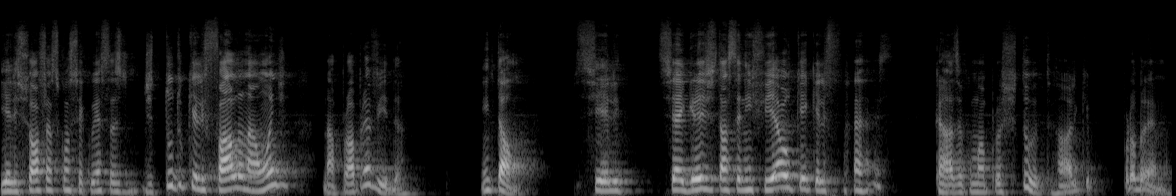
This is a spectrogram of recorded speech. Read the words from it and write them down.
e ele sofre as consequências de tudo que ele fala na onde? Na própria vida. Então, se ele se a igreja está sendo infiel, o que que ele faz? Casa com uma prostituta. Olha que problema.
